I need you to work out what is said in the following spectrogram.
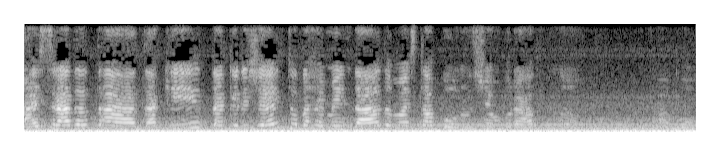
a estrada tá, tá aqui, daquele jeito, toda remendada, mas tá boa, não tinha buraco não. Tá boa.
